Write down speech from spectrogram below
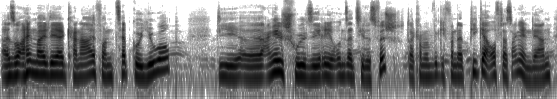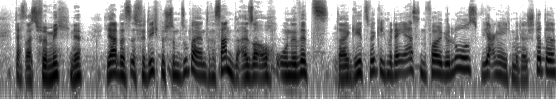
Also einmal der Kanal von Zepco Europe, die äh, Angelschulserie Unser Ziel ist Fisch. Da kann man wirklich von der Pike auf das Angeln lernen. Das Was für mich, ne? ja, das ist für dich bestimmt super interessant. Also auch ohne Witz. Da geht's wirklich mit der ersten Folge los. Wie angel ich mit der Stippe?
